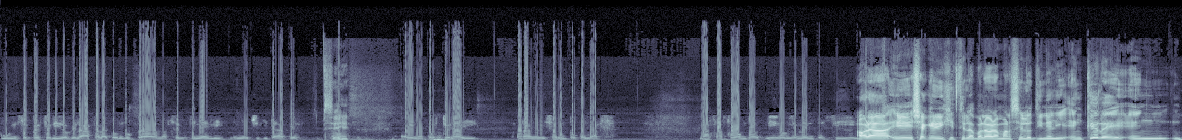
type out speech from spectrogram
hubiese preferido que la AFA la conduzca Marcelo Tinelli, no Chiquitapia. Sí. Hay una cuestión ahí para analizar un poco más más a fondo y obviamente sí Ahora, eh, ya que dijiste la palabra Marcelo Tinelli, ¿en qué re- en,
